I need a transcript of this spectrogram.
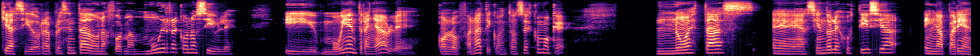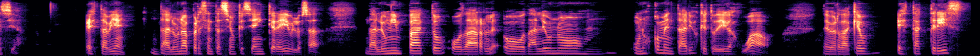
que ha sido representado de una forma muy reconocible y muy entrañable con los fanáticos. Entonces como que no estás eh, haciéndole justicia en apariencia. Está bien, dale una presentación que sea increíble, o sea, dale un impacto o darle, o dale unos, unos comentarios que tú digas, wow, de verdad que esta actriz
